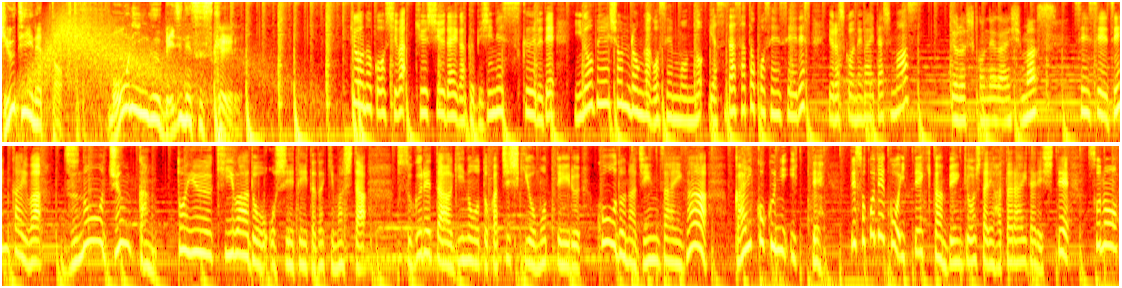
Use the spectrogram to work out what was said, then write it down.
QTnet。モーニングビジネススクール。今日の講師は九州大学ビジネススクールでイノベーション論がご専門の安田聡子先生です。よろしくお願いいたします。よろしくお願いします。先生前回は頭脳循環というキーワードを教えていただきました。優れた技能とか知識を持っている高度な人材が外国に行ってでそこでこう一定期間勉強したり働いたりしてその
